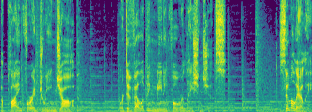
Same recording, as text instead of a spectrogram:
applying for a dream job, or developing meaningful relationships. Similarly,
